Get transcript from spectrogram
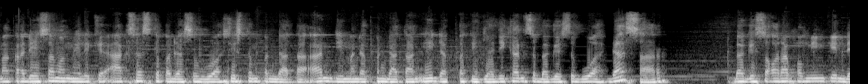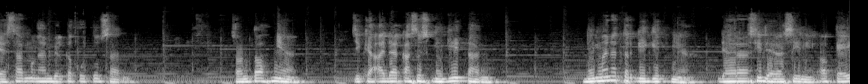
maka desa memiliki akses kepada sebuah sistem pendataan di mana pendataan ini dapat dijadikan sebagai sebuah dasar bagi seorang pemimpin desa mengambil keputusan. Contohnya, jika ada kasus gigitan, di mana tergigitnya? Daerah si daerah sini. Oke, okay.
